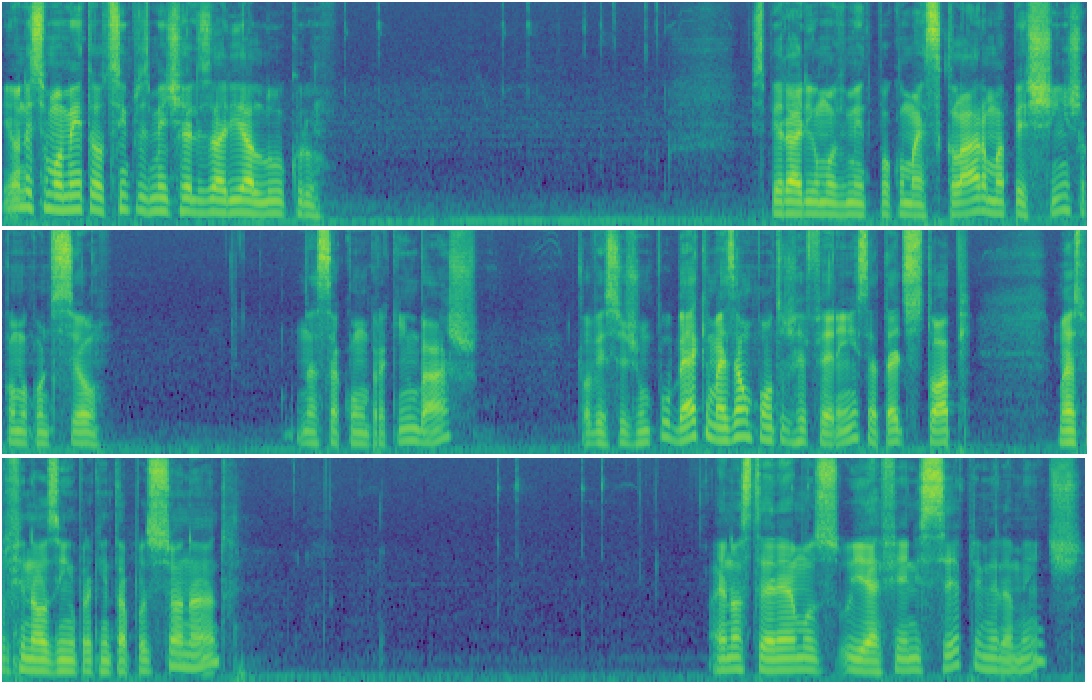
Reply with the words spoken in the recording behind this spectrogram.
Eu, nesse momento, eu simplesmente realizaria lucro. Esperaria um movimento um pouco mais claro, uma pechincha, como aconteceu nessa compra aqui embaixo. Talvez seja um pullback, mas é um ponto de referência, até de stop mais para o finalzinho para quem está posicionado. Aí nós teremos o IFNC, primeiramente.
